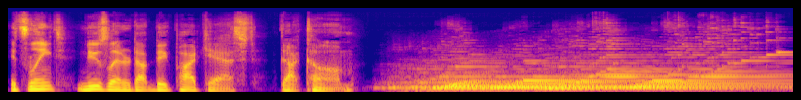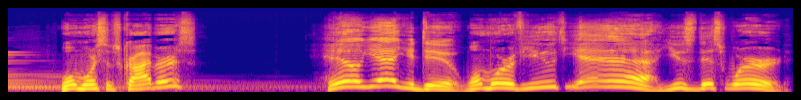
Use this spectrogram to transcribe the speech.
It's linked newsletter.bigpodcast.com. Want more subscribers? Hell yeah, you do. Want more reviews? Yeah, use this word.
